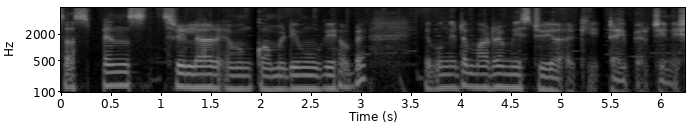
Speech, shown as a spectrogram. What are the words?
সাসপেন্স, থ্রিলার এবং কমেডি মুভি হবে এবং এটা মার্ডার মিস্ট্রি আর কি টাইপের জিনিস।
